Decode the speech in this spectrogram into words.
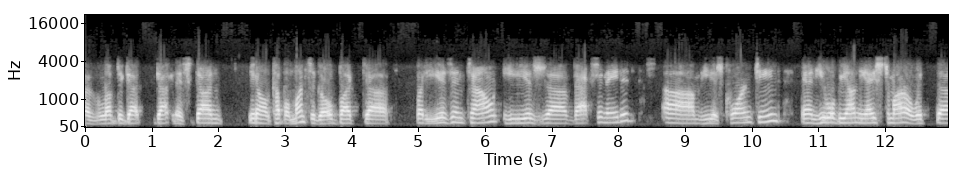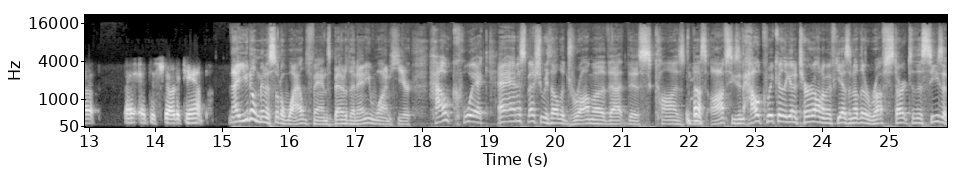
have loved to get gotten this done you know, a couple months ago. But uh, but he is in town. He is uh, vaccinated. Um, he is quarantined, and he will be on the ice tomorrow with uh, at the start of camp. Now, you know Minnesota Wild fans better than anyone here. How quick, and especially with all the drama that this caused this offseason, how quick are they going to turn on him if he has another rough start to the season,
